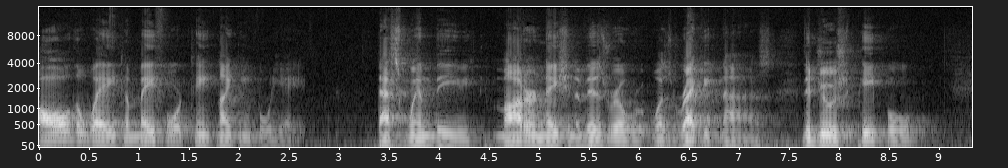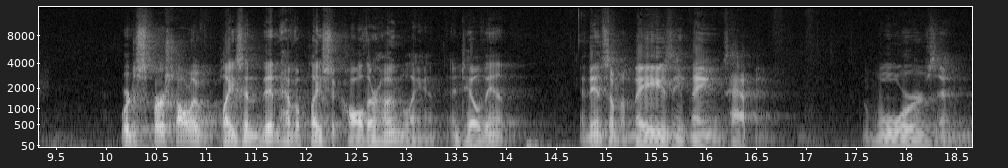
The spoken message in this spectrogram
all the way to May 14, 1948. That's when the modern nation of Israel was recognized. The Jewish people were dispersed all over the place and didn't have a place to call their homeland until then. And then some amazing things happened wars, and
